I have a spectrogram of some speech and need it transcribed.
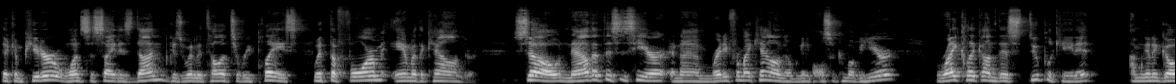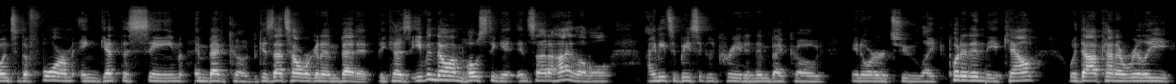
the computer once the site is done because we're going to tell it to replace with the form and with the calendar. So now that this is here and I'm ready for my calendar, I'm going to also come over here, right click on this, duplicate it. I'm going to go into the form and get the same embed code because that's how we're going to embed it. Because even though I'm hosting it inside a HighLevel, I need to basically create an embed code in order to like put it in the account without kind of really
